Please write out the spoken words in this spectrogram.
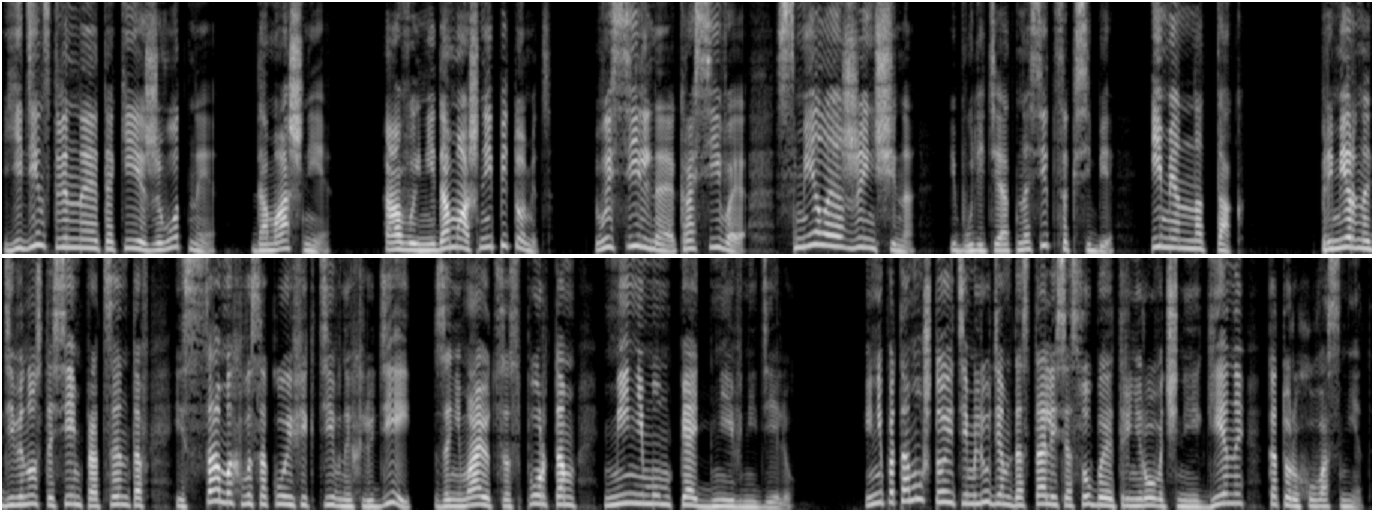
Единственные такие животные – домашние. А вы не домашний питомец. Вы сильная, красивая, смелая женщина и будете относиться к себе именно так. Примерно 97% из самых высокоэффективных людей занимаются спортом минимум 5 дней в неделю. И не потому, что этим людям достались особые тренировочные гены, которых у вас нет.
